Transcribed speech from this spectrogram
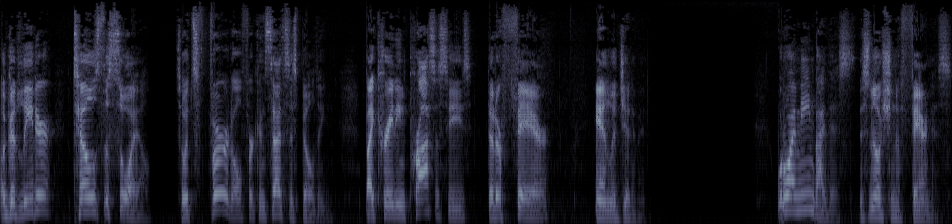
A good leader tills the soil so it's fertile for consensus building by creating processes that are fair and legitimate. What do I mean by this, this notion of fairness?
